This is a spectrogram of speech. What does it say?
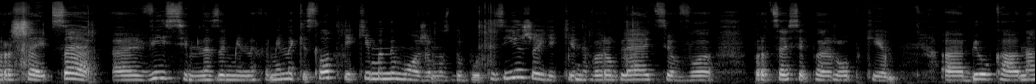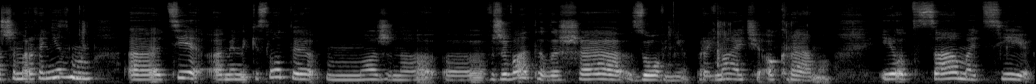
Прошей це 8 незамінних амінокислот, які ми не можемо здобути з їжею, які не виробляються в процесі переробки е, білка нашим організмом. Е, Ці амінокислоти можна е, вживати лише зовні, приймаючи окремо. І от саме ці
